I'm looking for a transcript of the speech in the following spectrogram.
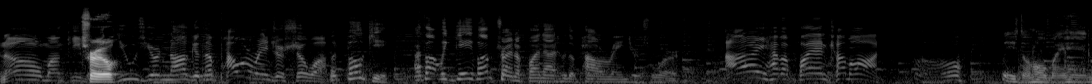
No, monkey. True. but Use your noggin. The Power Rangers show up. But Bulky, I thought we gave up trying to find out who the Power Rangers were. I have a plan. Come on. Oh, please don't hold my hand.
